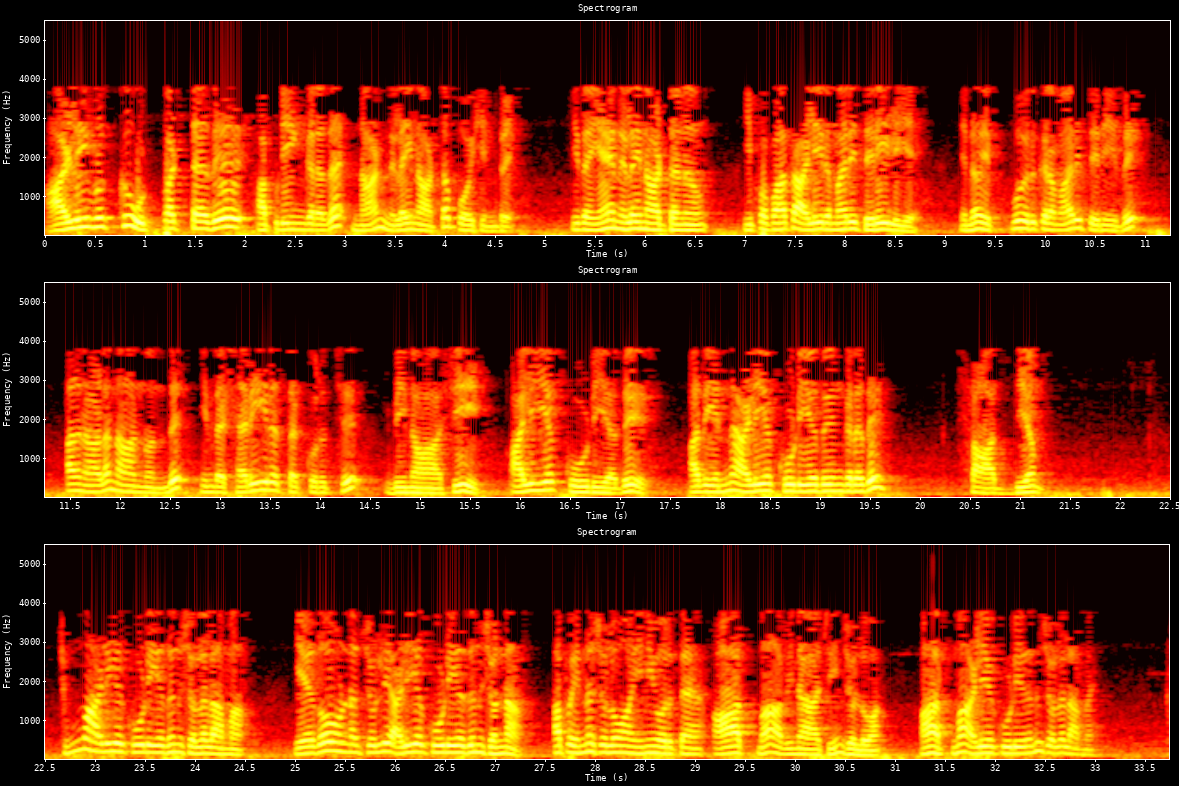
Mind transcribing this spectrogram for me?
அழிவுக்கு உட்பட்டது அப்படிங்கறத நான் நிலைநாட்ட போகின்றேன். இதை ஏன் நிலைநாட்டணும்? இப்ப பார்த்தா அழியிற மாதிரி தெரியலையே. ஏன்னா இப்போ இருக்கிற மாதிரி தெரியுது. அதனால நான் வந்து இந்த சரீரத்தை குறிச்சு வினாசி அழியக்கூடியது. அது என்ன அழியக்கூடியதுங்கிறது? சாத்தியம். சும்மா அழியக்கூடியதுன்னு சொல்லலாமா? ஏதோ ஒன்ன சொல்லி அழியக்கூடியதுன்னு சொன்னா அப்ப என்ன சொல்லுவான்? இனி ஒருத்தன் ஆத்மா அவினாசின்னு சொல்லுவான். ஆத்மா அழியக்கூடியதுன்னு சொல்லலாமே.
